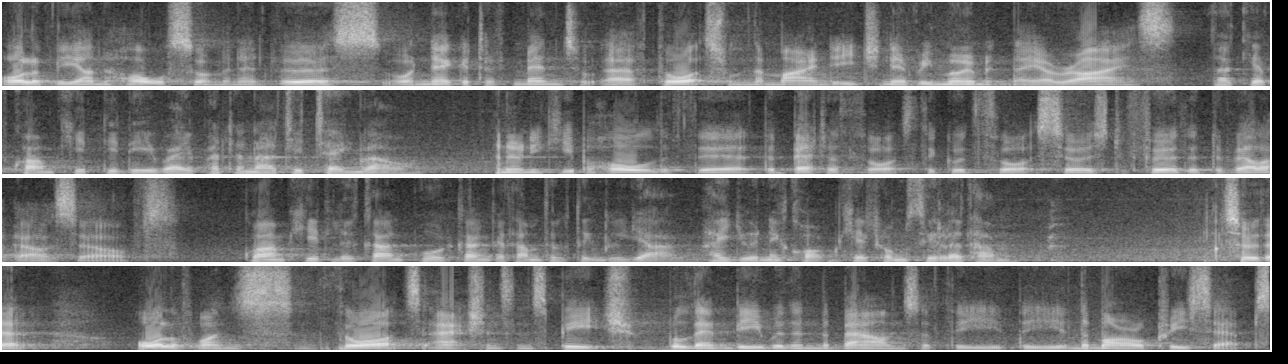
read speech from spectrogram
all of the unwholesome and adverse or negative mental uh, thoughts from the mind each and every moment they arise. แล้วเก็บความคิดที่ดีไว้พัฒนาจิตใจของเรา And only keep a hold of the, the better thoughts, the good thoughts, so as to further develop ourselves. ความคิดหรือการพูดการกระทำทุกสิ่งทุกอย่าง ให้อยู่ในขอบเขตของศีลธรรม so that all of one's thoughts, actions, and speech will then be within the bounds of the, the, the moral precepts.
